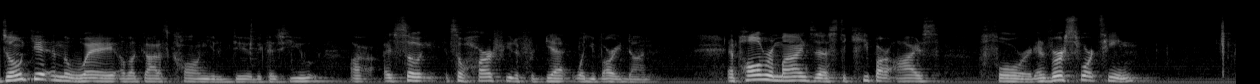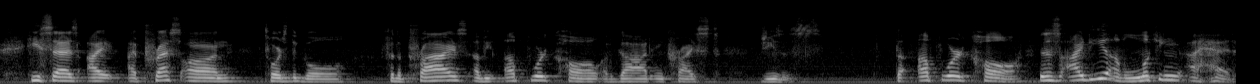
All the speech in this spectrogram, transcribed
Don't get in the way of what God is calling you to do because you are, it's, so, it's so hard for you to forget what you've already done. And Paul reminds us to keep our eyes forward. In verse 14, he says, I, I press on towards the goal for the prize of the upward call of God in Christ Jesus the upward call. This idea of looking ahead,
